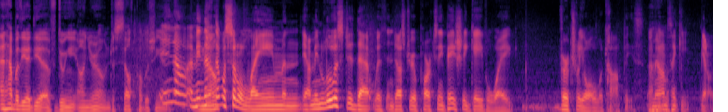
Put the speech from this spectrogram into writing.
And how about the idea of doing it on your own, just self-publishing it? You know, I mean, No? that, that was sort of lame. And yeah, I mean, Lewis did that with industrial parks, and he basically gave away virtually all the copies. I mean, I uh-huh. don't think he, you know,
